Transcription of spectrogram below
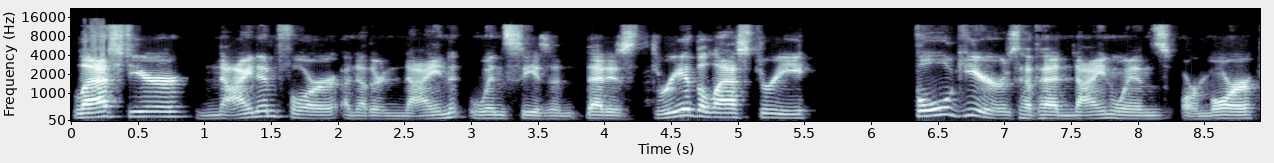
last year, nine and four, another nine win season. That is three of the last three full years have had nine wins or more.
